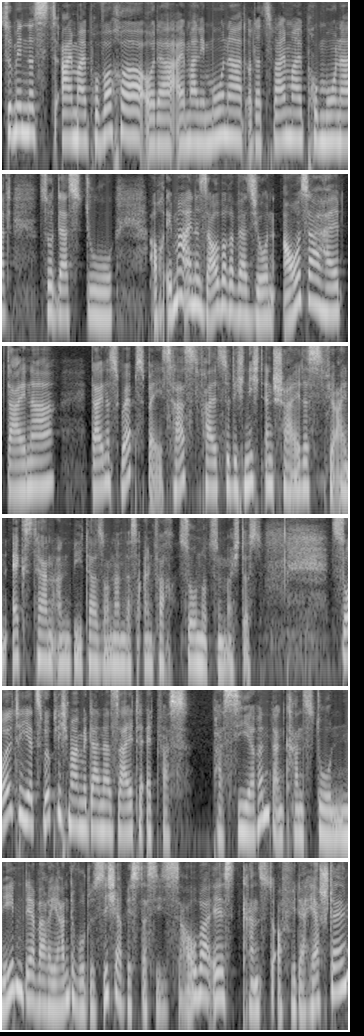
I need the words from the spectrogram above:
Zumindest einmal pro Woche oder einmal im Monat oder zweimal pro Monat, so dass du auch immer eine saubere Version außerhalb deiner deines Webspace hast, falls du dich nicht entscheidest für einen externen Anbieter, sondern das einfach so nutzen möchtest. Sollte jetzt wirklich mal mit deiner Seite etwas passieren, dann kannst du neben der Variante, wo du sicher bist, dass sie sauber ist, kannst du auf Wiederherstellen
